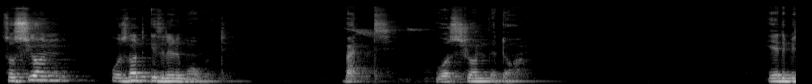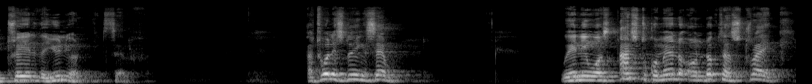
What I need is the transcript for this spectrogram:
So Sossion was not easily removed, but he was shown the door. He had betrayed the union itself. Atwoli is doing same. When he was asked to comment on Dr. Strike,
